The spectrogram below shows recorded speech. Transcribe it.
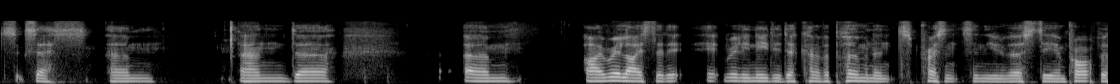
success. Um, and uh, um, I realized that it, it really needed a kind of a permanent presence in the university and proper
